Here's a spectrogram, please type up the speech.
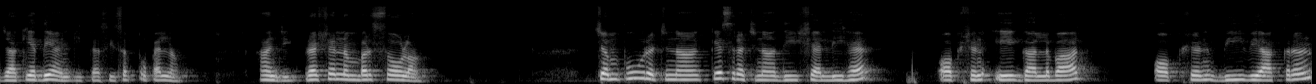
ਜਾ ਕੇ ਅਧਿਐਨ ਕੀਤਾ ਸੀ ਸਭ ਤੋਂ ਪਹਿਲਾਂ। ਹਾਂਜੀ, ਪ੍ਰਸ਼ਨ ਨੰਬਰ 16 ਚੰਪੂ ਰਚਨਾ ਕਿਸ ਰਚਨਾ ਦੀ ਸ਼ੈਲੀ ਹੈ? ਆਪਸ਼ਨ ਏ ਗੱਲਬਾਤ, ਆਪਸ਼ਨ ਬੀ ਵਿਆਕਰਣ,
